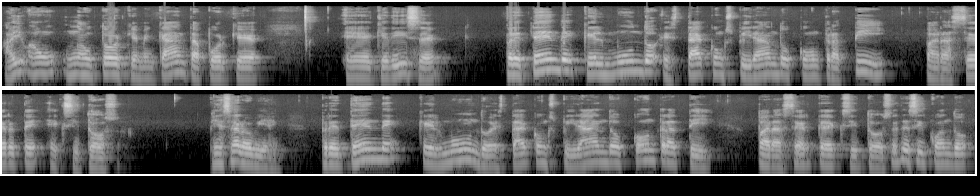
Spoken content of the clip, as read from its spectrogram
Hay un, autor que me encanta porque eh, que dice, pretende que el mundo está conspirando contra ti para hacerte exitoso. Piénsalo bien, pretende que el mundo está conspirando contra ti para hacerte exitoso. Es decir, cuando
